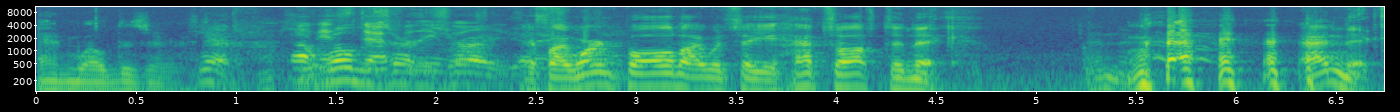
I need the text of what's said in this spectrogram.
And well deserved. Yeah. It Uh, is well deserved definitely is right. deserved. If I weren't bald, I would say hats off to Nick And there. and Nick.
